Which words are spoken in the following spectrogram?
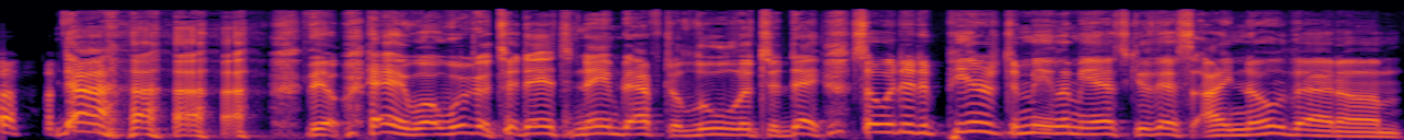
hey, well, we're today. It's named after Lula today. So it, it, appears to me. Let me ask you this: I know that um,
